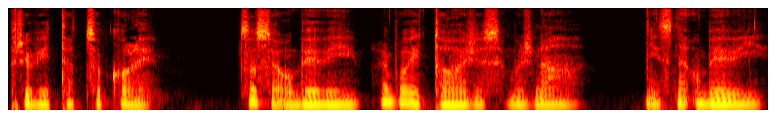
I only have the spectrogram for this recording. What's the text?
přivítat cokoliv, co se objeví, nebo i to, že se možná nic neobjeví.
